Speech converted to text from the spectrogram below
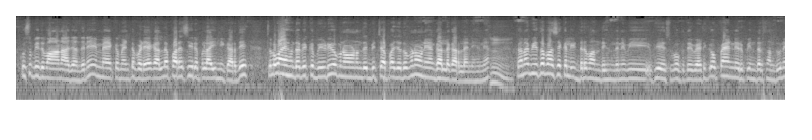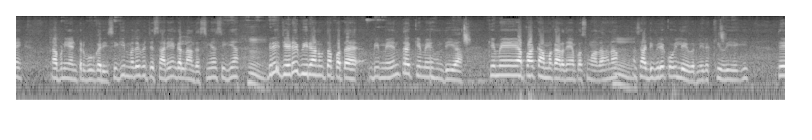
ਕੁਝ ਵਿਦਵਾਨ ਆ ਜਾਂਦੇ ਨੇ ਮੈਂ ਕਮੈਂਟ ਪੜਿਆ ਗੱਲ ਪਰ ਅਸੀਂ ਰਿਪਲਾਈ ਨਹੀਂ ਕਰਦੇ। ਚਲੋ ਐ ਹੁੰਦਾ ਵੀ ਇੱਕ ਵੀਡੀਓ ਬਣਾਉਣ ਦੇ ਵਿੱਚ ਆਪਾਂ ਜਦੋਂ ਬਣਾਉਣੇ ਆ ਗੱਲ ਕਰ ਲੈਨੇ ਹੁੰਦੇ ਆ। ਕਹਿੰਦਾ ਵੀ ਇਹ ਤਾਂ ਬਸ ਇੱਕ ਲੀਡਰ ਬਣਦੇ ਹੁੰਦੇ ਨੇ ਵੀ ਫੇਸਬੁੱਕ ਤੇ ਬੈਠ ਕੇ ਉਹ ਭੈਣ ਨੇ ਰੁਪਿੰਦਰ ਸੰਧੂ ਨੇ ਆਪਣੀ ਇੰਟਰਵਿਊ ਕਰੀ ਸੀਗੀ ਮੈਂ ਉਹਦੇ ਵਿੱਚ ਸਾਰੀਆਂ ਗੱਲਾਂ ਦੱਸੀਆਂ ਸੀਗੀਆਂ। ਵੀਰੇ ਜਿਹੜੇ ਵੀਰਾਂ ਨੂੰ ਤਾਂ ਪਤਾ ਹੈ ਵੀ ਮਿਹਨਤ ਕਿਵੇਂ ਹੁੰਦੀ ਆ ਕਿਵੇਂ ਆਪਾਂ ਕੰਮ ਕਰਦੇ ਆ ਪਸ਼ੂਆਂ ਦਾ ਹਨਾ? ਸਾਡੀ ਵੀਰੇ ਕੋਈ ਲੇਬਰ ਨਹੀਂ ਰੱਖੀ ਹੋਈ ਹੈਗੀ। ਤੇ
